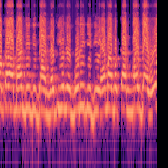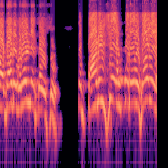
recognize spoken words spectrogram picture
ઓકળા બાંધી દીધા, નદીઓને બુડી દીધી, એમાં મકાન બાંધ્યા, હું અઢારે વરણને કહું છું. તો પાણી છે, ઉપર વસ આવે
